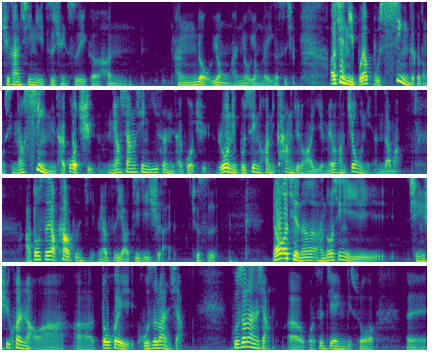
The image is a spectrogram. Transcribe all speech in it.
去看心理咨询是一个很很有用、很有用的一个事情，而且你不要不信这个东西，你要信你才过去，你要相信医生你才过去。如果你不信的话，你抗拒的话也没办法救你，你知道吗？啊，都是要靠自己，你要自己要积极起来。就是，然后而且呢，很多心理情绪困扰啊，啊，都会胡思乱想，胡思乱想。呃，我是建议说，呃。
